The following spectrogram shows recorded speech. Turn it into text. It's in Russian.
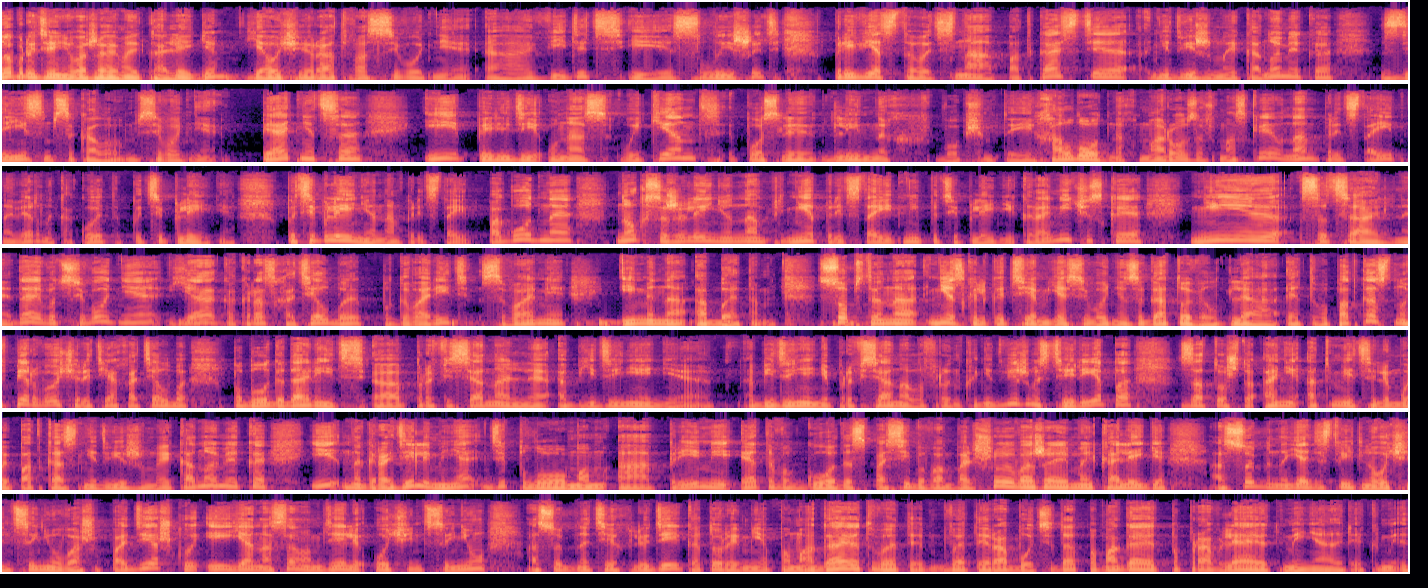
Добрый день, уважаемые коллеги. Я очень рад вас сегодня э, видеть и слышать, приветствовать на подкасте «Недвижимая экономика» с Денисом Соколовым. Сегодня пятница, и впереди у нас уикенд. После длинных, в общем-то, и холодных морозов в Москве нам предстоит, наверное, какое-то потепление. Потепление нам предстоит погодное, но, к сожалению, нам не предстоит ни потепление экономическое, ни социальное. Да, и вот сегодня я как раз хотел бы поговорить с вами именно об этом. Собственно, несколько тем я сегодня заготовил для этого подкаста, но в первую очередь я хотел бы поблагодарить а, профессиональных профессиональное объединение, объединение профессионалов рынка недвижимости РЕПа за то, что они отметили мой подкаст «Недвижимая экономика» и наградили меня дипломом о премии этого года. Спасибо вам большое, уважаемые коллеги. Особенно я действительно очень ценю вашу поддержку, и я на самом деле очень ценю особенно тех людей, которые мне помогают в этой, в этой работе, да, помогают, поправляют меня,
